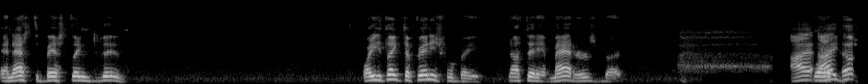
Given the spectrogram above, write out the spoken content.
And that's the best thing to do. What do you think the finish will be? Not that it matters, but I well, I it does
